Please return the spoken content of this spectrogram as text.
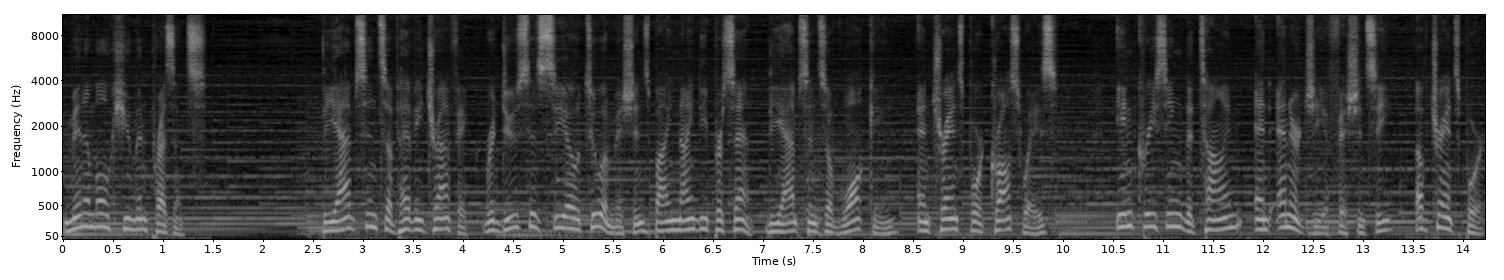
minimal human presence. The absence of heavy traffic reduces CO2 emissions by 90%. The absence of walking and transport crossways, increasing the time and energy efficiency of transport.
